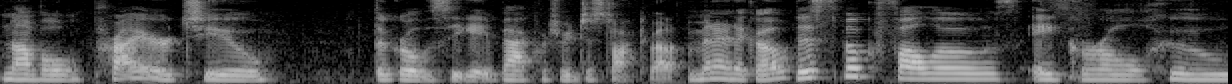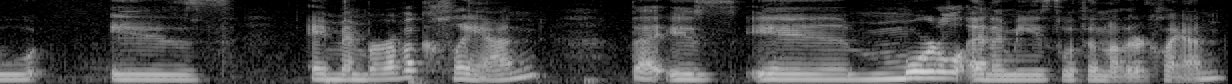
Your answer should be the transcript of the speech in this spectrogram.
novel prior to The Girl the Sea Gave Back, which we just talked about a minute ago. This book follows a girl who is a member of a clan that is in mortal enemies with another clan.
